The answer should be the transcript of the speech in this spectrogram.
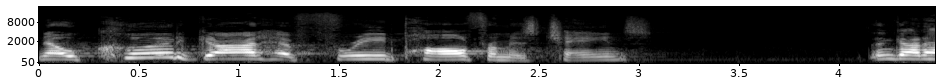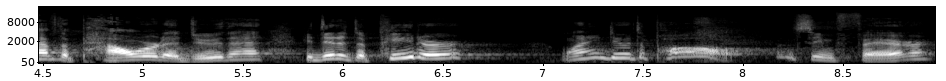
Now, could God have freed Paul from his chains? Didn't God have the power to do that? He did it to Peter. Why didn't he do it to Paul? Doesn't seem fair.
